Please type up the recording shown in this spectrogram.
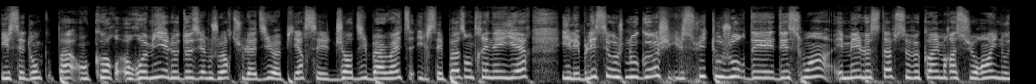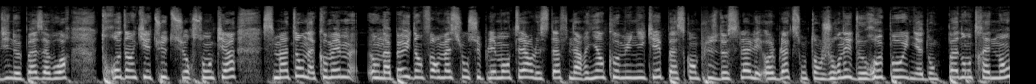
Il s'est donc pas encore remis. Et le deuxième joueur, tu l'as dit Pierre, c'est Jordi Barrett. Il s'est pas entraîné hier. Il est blessé au genou gauche. Il suit toujours des, soins, mais le staff se veut quand même rassurant. Il nous dit ne pas avoir trop d'inquiétude sur son cas. Ce matin, on quand même, on n'a pas eu d'informations supplémentaires. Le staff n'a rien communiqué parce qu'en plus de cela, les All Blacks sont en journée de repos. Il n'y a donc pas d'entraînement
